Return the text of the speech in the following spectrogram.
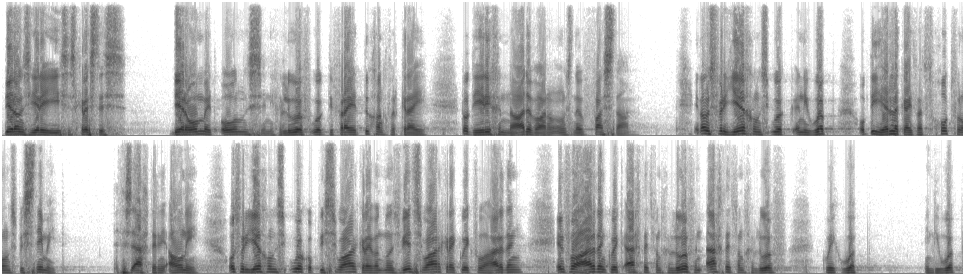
deur ons Here Jesus Christus. Deur hom het ons in die geloof ook die vrye toegang verkry tot hierdie genade waarin ons nou vas staan. En ons verheug ons ook in die hoop op die heerlikheid wat God vir ons bestem het. Dit is egter nie al nie. Ons verheug ons ook op die swaar kry want ons weet swaar kry kweek volharding en volharding kweek egtheid van geloof en egtheid van geloof kweek hoop en die hoop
